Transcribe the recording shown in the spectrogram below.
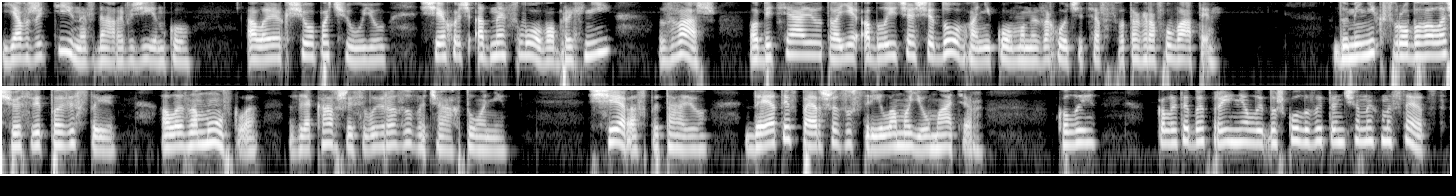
Я в житті не вдарив жінку, але якщо почую ще хоч одне слово брехні, зваж, обіцяю, твоє обличчя ще довго нікому не захочеться сфотографувати. Домінік спробувала щось відповісти, але замовкла, злякавшись виразу в очах Тоні. Ще раз питаю, де ти вперше зустріла мою матір? Коли Коли тебе прийняли до школи витончених мистецтв,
